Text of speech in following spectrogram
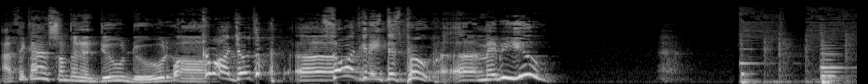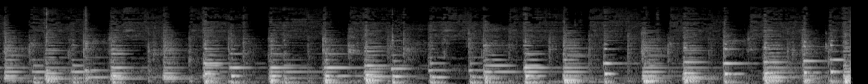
I think I have something to do, dude. Well, Um, come on, Joseph. Someone's gonna eat this poop. Uh, maybe you.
